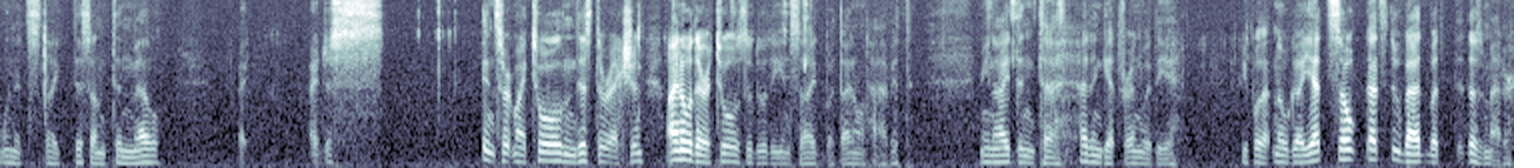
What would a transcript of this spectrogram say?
when it's like this on tin metal, I, I just insert my tool in this direction. I know there are tools to do the inside, but I don't have it. I mean, I didn't, uh, I didn't get friend with the people at Noga yet, so that's too bad, but it doesn't matter.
